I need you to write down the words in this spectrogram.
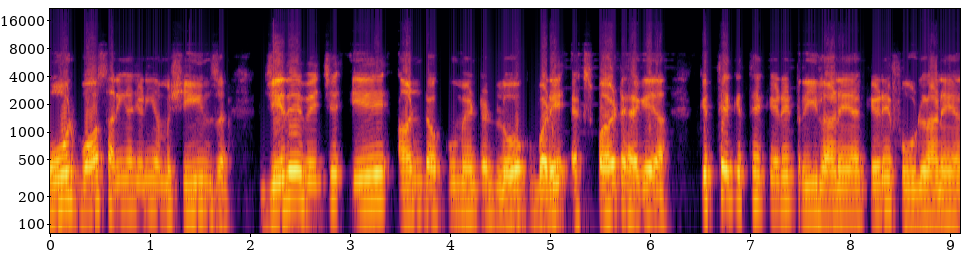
ਹੋਰ ਬਹੁਤ ਸਾਰੀਆਂ ਜਿਹੜੀਆਂ ਮਸ਼ੀਨਸ ਜਿਹਦੇ ਵਿੱਚ ਇਹ ਅਨਡਾਕੂਮੈਂਟਡ ਲੋਕ ਬੜੇ ਐਕਸਪਰਟ ਹੈਗੇ ਆ। ਕਿੱਥੇ ਕਿੱਥੇ ਕਿਹੜੇ ਟਰੀ ਲਾਣੇ ਆ ਕਿਹੜੇ ਫੂਡ ਲਾਣੇ ਆ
